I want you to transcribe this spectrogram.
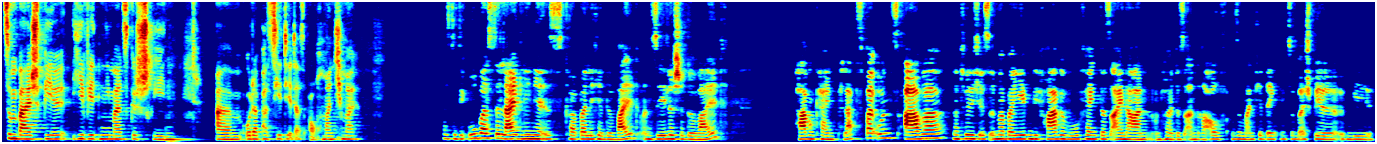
zum Beispiel, hier wird niemals geschrien? Ähm, oder passiert dir das auch manchmal? Also die oberste Leitlinie ist körperliche Gewalt und seelische Gewalt haben keinen Platz bei uns, aber natürlich ist immer bei jedem die Frage, wo fängt das eine an und hört das andere auf. Also manche denken zum Beispiel irgendwie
